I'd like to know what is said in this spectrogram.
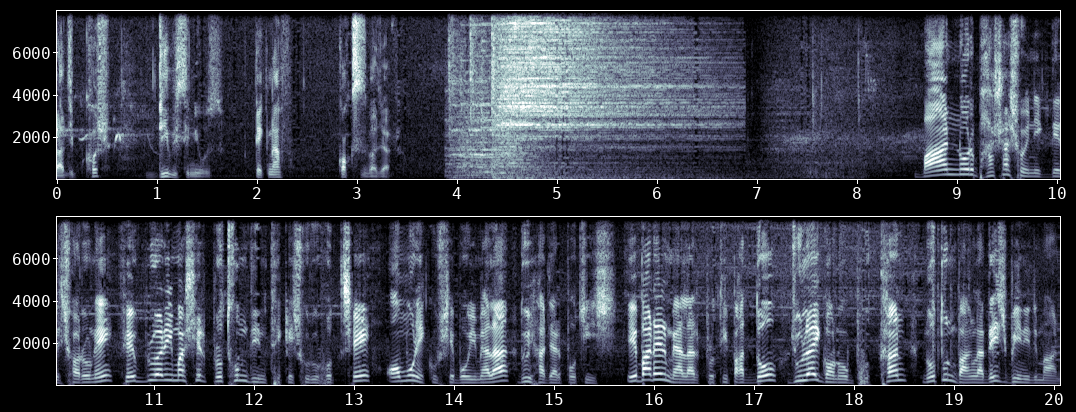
Rajib Ghosh, DBC news, Teknaf, Cox's Bazar. বায়ান্নর ভাষা সৈনিকদের স্মরণে ফেব্রুয়ারি মাসের প্রথম দিন থেকে শুরু হচ্ছে অমর একুশে বইমেলা দুই হাজার পঁচিশ। এবারের মেলার প্রতিপাদ্য জুলাই গণ অভ্যুত্থান নতুন বাংলাদেশ বিনির্মাণ।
